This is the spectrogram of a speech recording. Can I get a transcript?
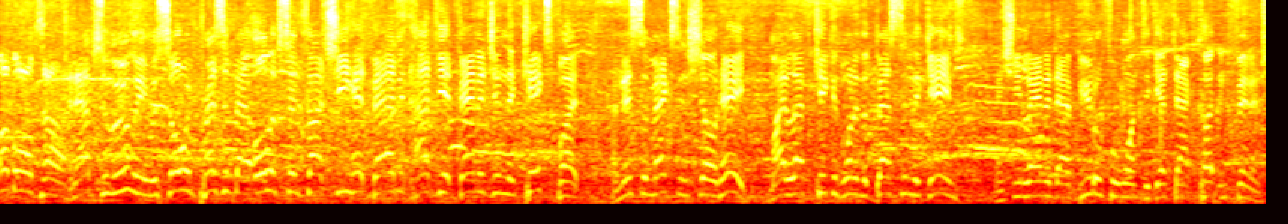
of all time. And absolutely, it was so impressive that Olofsson thought she had bad, had the advantage in the kicks, but Anissa Meksen showed, hey, my left kick is one of the best in the games, and she landed that beautiful one to get that cut and finish.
